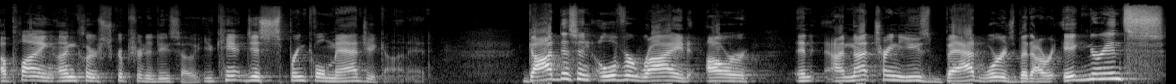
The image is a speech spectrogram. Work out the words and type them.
applying unclear scripture to do so. You can't just sprinkle magic on it. God doesn't override our, and I'm not trying to use bad words, but our ignorance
